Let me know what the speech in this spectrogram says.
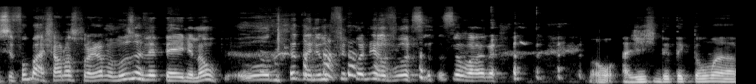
se for baixar o nosso programa, não usa VPN, não. O Danilo ficou nervoso essa semana. Bom, a gente detectou uma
